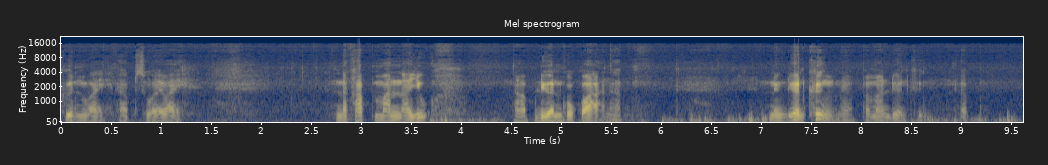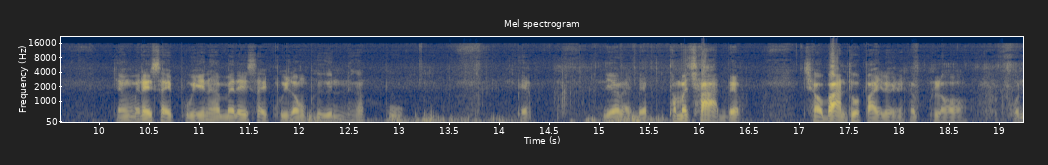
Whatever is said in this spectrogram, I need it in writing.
ขึ้นไวนะครับ สวยไวนะครับ มันอายุนะครับเดือนกว่าๆนะครับหนึ่งเดือนครึ่งนะครับประมาณเดือนครึ่งนะครับ ยังไม่ได้ใส่ปุ๋ยนะครับ ไม่ได้ใส่ปุ๋ยรองพื้นนะครับปลูกแบบเรียกอะไรแบบธรรมชาติแบบชาวบ้านทั่วไปเลยนะครับรอ ฝน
